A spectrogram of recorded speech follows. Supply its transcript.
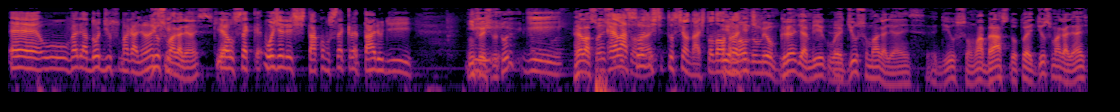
é o vereador Dilson Magalhães. Dilson que, Magalhães. Que é o sec... hoje ele está como secretário de Infraestrutura? De, Relações Institucionais. Relações Institucionais, toda hora. Irmão gente... do meu grande amigo Edilson Magalhães. Edilson, um abraço, doutor Edilson Magalhães.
